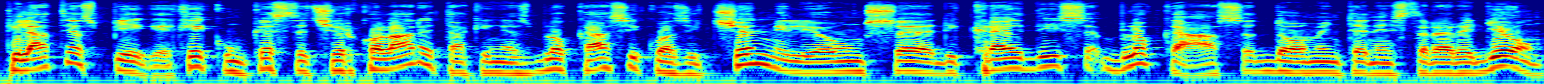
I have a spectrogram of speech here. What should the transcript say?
Tilatti spiega che con questa circolare tacchino sbloccati quasi 100 milioni di credits bloccati dominte in nostra regione.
